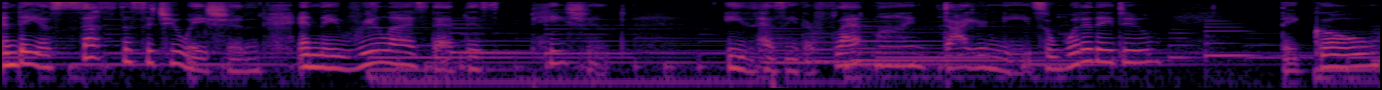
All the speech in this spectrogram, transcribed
And they assess the situation and they realize that this patient has either flatline, dire need. So what do they do? They go,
